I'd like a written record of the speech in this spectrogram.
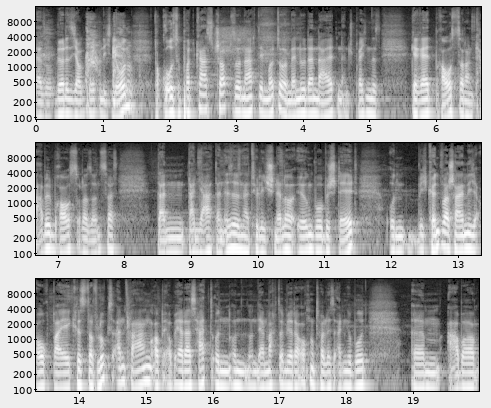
also würde sich auch in Köthen nicht lohnen, doch große Podcast-Shop, so nach dem Motto. Und wenn du dann da halt ein entsprechendes Gerät brauchst, sondern Kabel brauchst oder sonst was, dann, dann ja, dann ist es natürlich schneller irgendwo bestellt. Und ich könnte wahrscheinlich auch bei Christoph Lux anfragen, ob, ob er das hat und, und, und er macht mir da auch ein tolles Angebot. Ähm, aber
